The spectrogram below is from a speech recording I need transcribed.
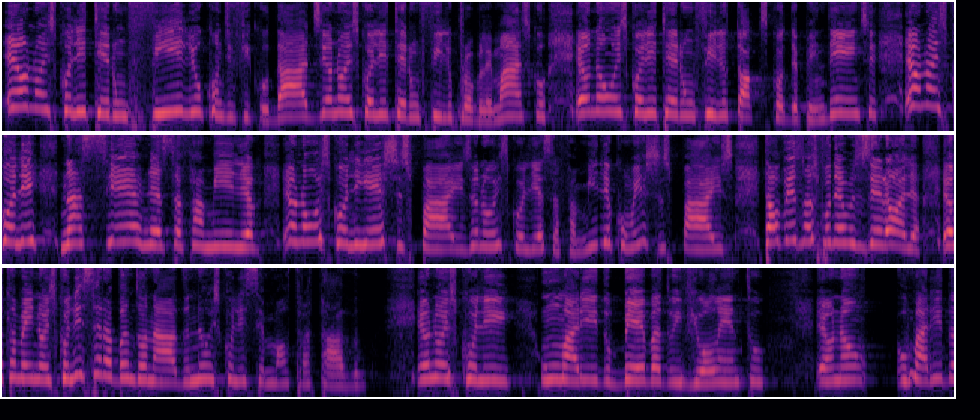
Eu não escolhi ter um filho com dificuldades. Eu não escolhi ter um filho problemático. Eu não escolhi ter um filho tóxico dependente. Eu não escolhi nascer nessa família. Eu não escolhi estes pais. Eu não escolhi essa família com estes pais. Talvez nós podemos dizer: olha, eu também não escolhi ser abandonado não escolhi ser maltratado. Eu não escolhi um marido bêbado e violento. Eu não, o marido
